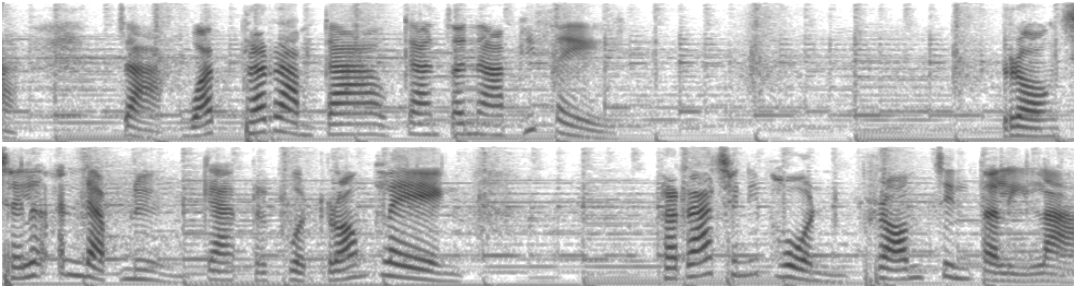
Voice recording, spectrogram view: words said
5 จากวัดพระรามเก้าการจนาพิเศษ รองชนะเลิศอันดับหนึ่งการประกวดร้องเพลง พระราชนิพนธ์พร้อมจินตลีลา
